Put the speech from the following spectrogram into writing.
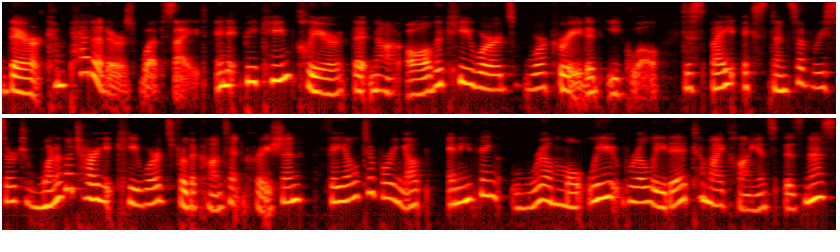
their competitor's website, and it became clear that not all the keywords were created equal. Despite extensive research, one of the target keywords for the content creation failed to bring up anything remotely related to my client's business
